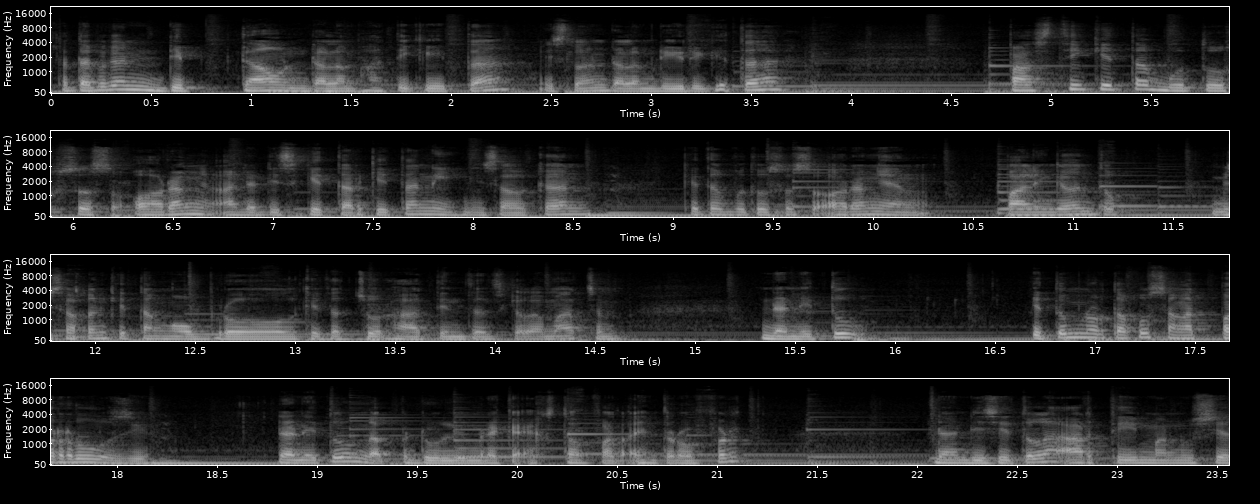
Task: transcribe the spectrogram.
Tetapi kan deep down dalam hati kita istilahnya dalam diri kita pasti kita butuh seseorang yang ada di sekitar kita nih. Misalkan kita butuh seseorang yang paling gak untuk misalkan kita ngobrol kita curhatin dan segala macam dan itu itu menurut aku sangat perlu sih. Dan itu nggak peduli mereka extrovert atau introvert. Dan di situlah arti manusia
